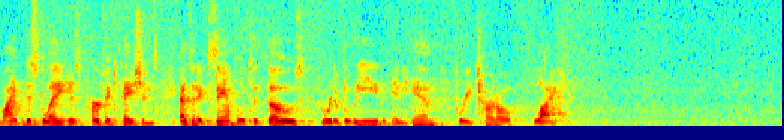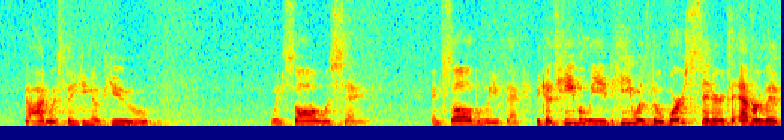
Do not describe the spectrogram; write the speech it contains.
might display his perfect patience as an example to those who were to believe in him for eternal life. God was thinking of you when Saul was saved And Saul believed that because he believed he was the worst sinner to ever live,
